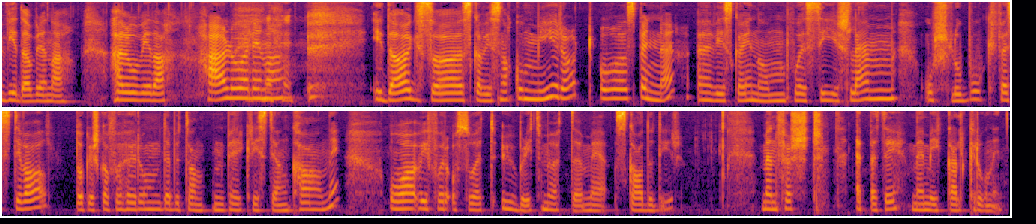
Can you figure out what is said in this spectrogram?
Vida Brenna. Hallo, Vida. Hallo, Eline. I dag så skal vi snakke om mye rart og spennende. Eh, Vi skal innom Poesislam, Oslo Bokfestival. Dere skal få høre om debutanten Per Christian Kani. Og vi får også et ublidt møte med skadedyr. Men først Epathy med Michael Kronin.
